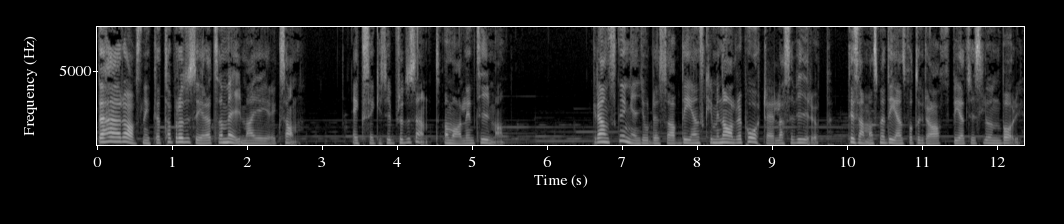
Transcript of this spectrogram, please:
Det här avsnittet har producerats av mig, Maja Eriksson. Exekutiv producent var Malin Timan. Granskningen gjordes av DNs kriminalreporter Lasse Wierup tillsammans med DNs fotograf Beatrice Lundborg.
